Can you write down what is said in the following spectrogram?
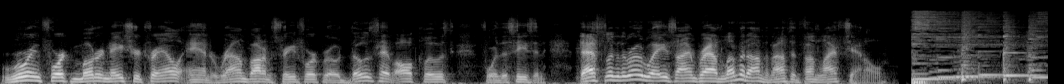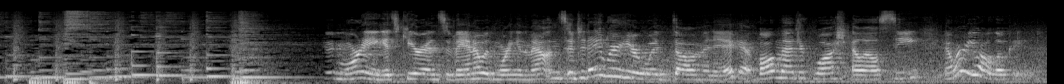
Roaring Fork Motor Nature Trail, and Round Bottom Straight Fork Road. Those have all closed for the season. That's a look at the roadways. I'm Brad Lovett on the Mountain Fun Life channel. Good morning, it's Kira and Savannah with Morning in the Mountains, and today we're here with Dominic at Ball Magic Wash LLC. Now, where are you all located?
